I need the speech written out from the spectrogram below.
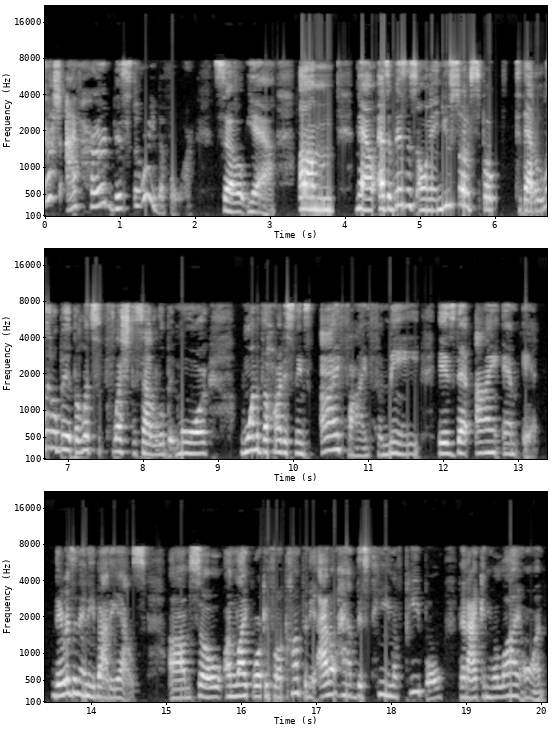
gosh, I've heard this story before. So yeah. Um, now, as a business owner, and you sort of spoke to that a little bit, but let's flesh this out a little bit more. One of the hardest things I find for me is that I am it. There isn't anybody else. Um, so unlike working for a company, I don't have this team of people that I can rely on.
